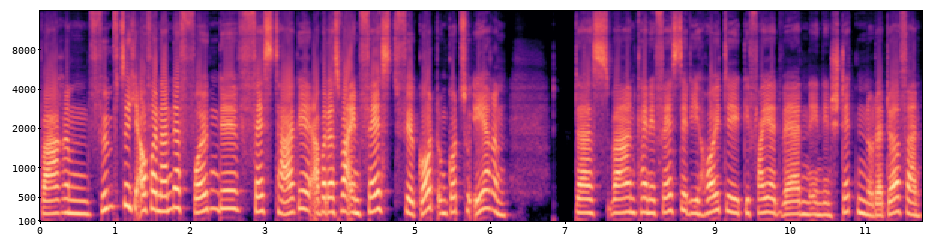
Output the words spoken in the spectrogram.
waren 50 aufeinander folgende Festtage, aber das war ein Fest für Gott, um Gott zu ehren. Das waren keine Feste, die heute gefeiert werden in den Städten oder Dörfern.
